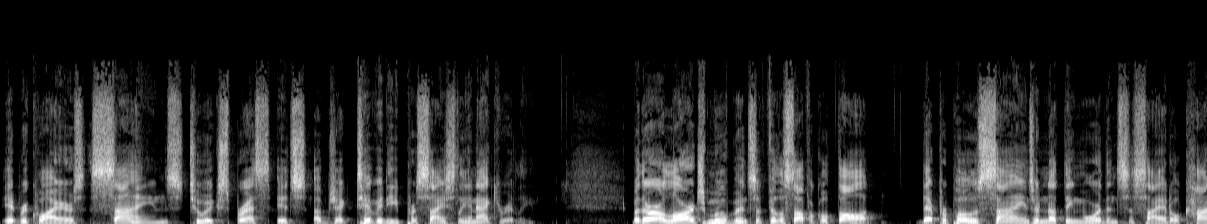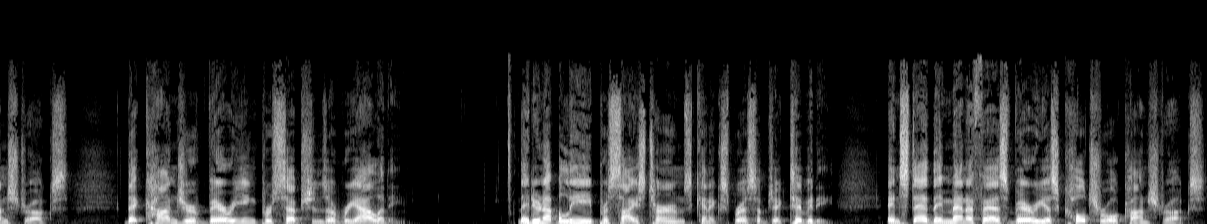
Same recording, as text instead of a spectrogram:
it requires signs to express its objectivity precisely and accurately. But there are large movements of philosophical thought that propose signs are nothing more than societal constructs that conjure varying perceptions of reality. They do not believe precise terms can express objectivity. Instead, they manifest various cultural constructs.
